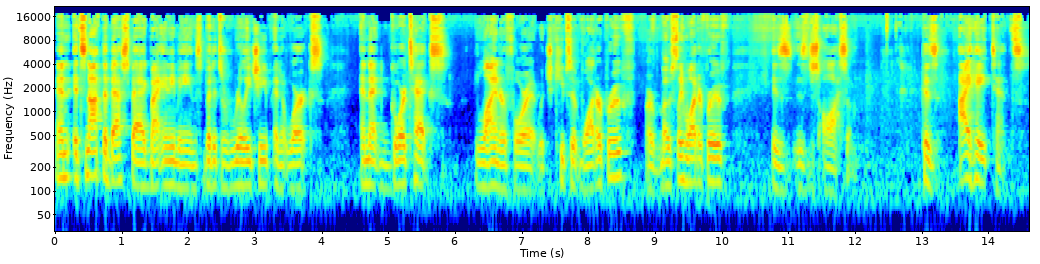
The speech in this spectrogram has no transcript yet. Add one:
And it's not the best bag by any means, but it's really cheap and it works. And that Gore Tex liner for it, which keeps it waterproof or mostly waterproof, is is just awesome. Because I hate tents,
